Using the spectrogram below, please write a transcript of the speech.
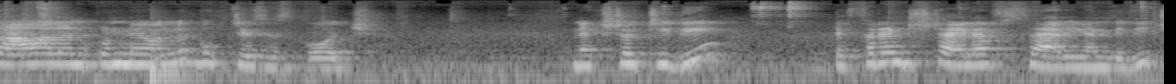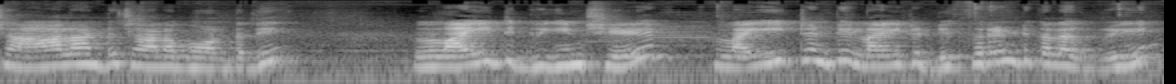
కావాలనుకునే వాళ్ళు బుక్ చేసేసుకోవచ్చు. నెక్స్ట్ వచ్చి ఇది డిఫరెంట్ స్టైల్ ఆఫ్ శారీ అండి ఇది. చాలా అంటే చాలా బాగుంటుంది. Light green shade. లైట్ అంటే లైట్ డిఫరెంట్ కలర్ గ్రీన్.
